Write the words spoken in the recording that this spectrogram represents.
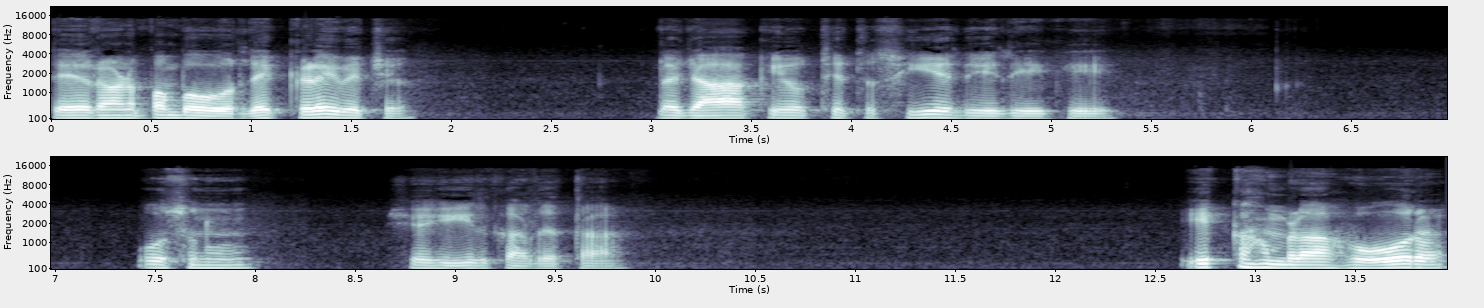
ਤੇ ਰਣ ਭੰਬੋਰ ਦੇ ਕਿਲੇ ਵਿੱਚ ਲਿਜਾ ਕੇ ਉੱਥੇ ਤਸੀਹੇ ਦੇ ਦੇ ਕੇ ਉਸ ਨੂੰ ਸ਼ਹੀਦ ਕਰ ਦਿੱਤਾ। ਇੱਕ ਹਮਲਾ ਹੋਰ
